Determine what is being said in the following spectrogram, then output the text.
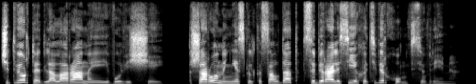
Четвертая – для Лорана и его вещей. Шарон и несколько солдат собирались ехать верхом все время.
